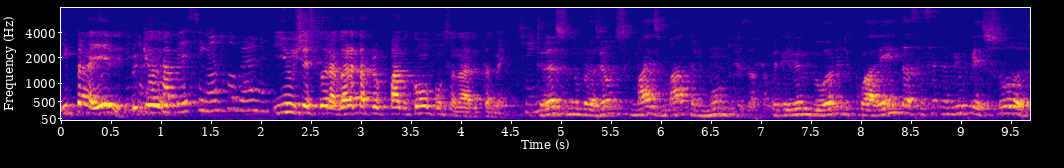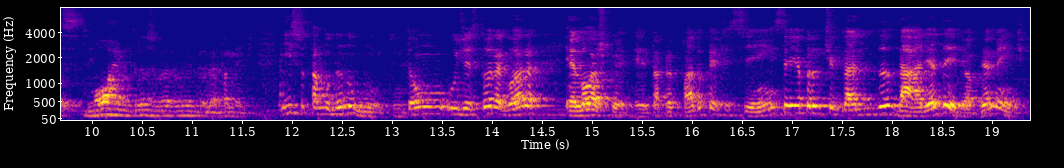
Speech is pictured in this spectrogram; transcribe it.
e para ele. Porque Porque a cabeça em outro lugar, né? E o gestor agora está preocupado com o funcionário também. Sim. O trânsito no Brasil é um dos que mais mata no mundo. Exatamente. Dependendo do ano, de 40 a 60 mil pessoas morrem no trânsito brasileiro. Exatamente. Isso está mudando muito. Então o gestor agora, é lógico, ele está preocupado com a eficiência e a produtividade da- área dele, obviamente.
